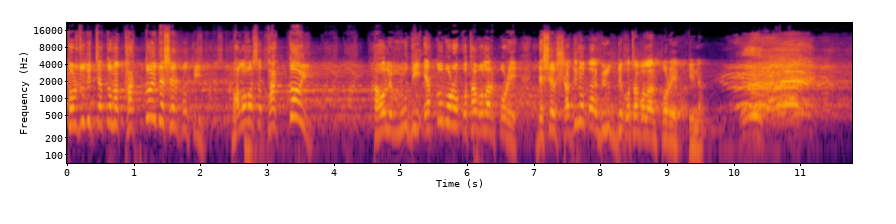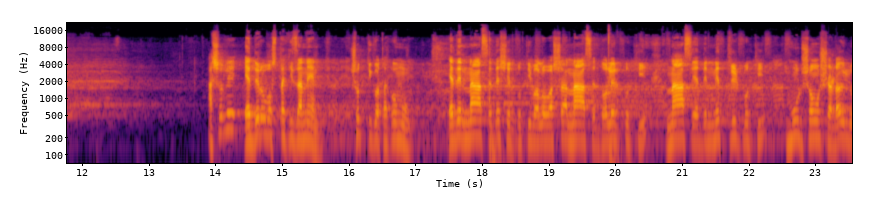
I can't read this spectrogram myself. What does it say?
তোর যদি চেতনা থাকতোই দেশের প্রতি, ভালোবাসা থাকতোই, তাহলে মুদি এত বড় কথা বলার পরে, দেশের স্বাধীনতার বিরুদ্ধে কথা বলার পরে না। আসলে এদের অবস্থা কি জানেন? সত্যি কথা কমু। এদের না আছে দেশের প্রতি ভালোবাসা, না আছে দলের প্রতি, না আছে এদের নেত্রীর প্রতি। মূল সমস্যাটা হইল,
